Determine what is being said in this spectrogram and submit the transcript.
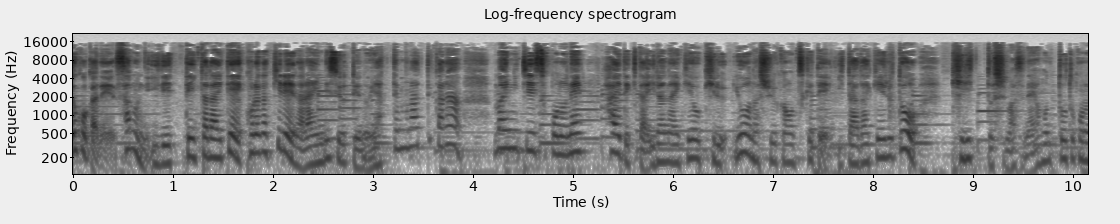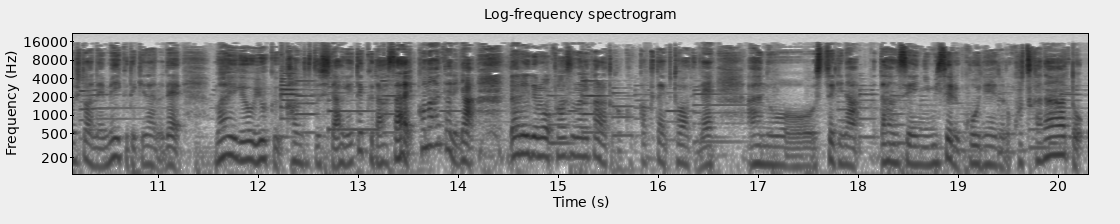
どこかでサロンに入れていただいて、これが綺麗なラインですよっていうのをやってもらってから、毎日そこのね、生えてきたいらない毛を切るような習慣をつけていただけると、キリッとしますね。本当男の人はね、メイクできないので、眉毛をよく観察してあげてください。このあたりが、誰でもパーソナルカラーとか骨格タイプ問わずね、あのー、素敵な男性に見せるコーディネートのコツかなと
